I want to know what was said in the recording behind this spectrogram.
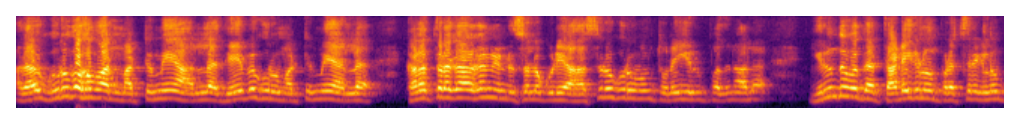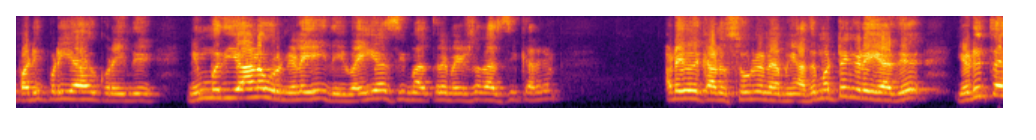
அதாவது குரு பகவான் மட்டுமே அல்ல தேவகுரு மட்டுமே அல்ல. களத்திரகாரன் என்று சொல்லக்கூடிய அசுரகுருவும் துணை இருப்பதனால இருந்து வந்த தடைகளும் பிரச்சனைகளும் படிப்படியாக குறைந்து நிம்மதியான ஒரு நிலையை இதை வைகாசி மாதத்தில் மேஷராசிக்காரர்கள் அடைவதற்கான சூழ்நிலை அமையும். அது மட்டும் கிடையாது எடுத்த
